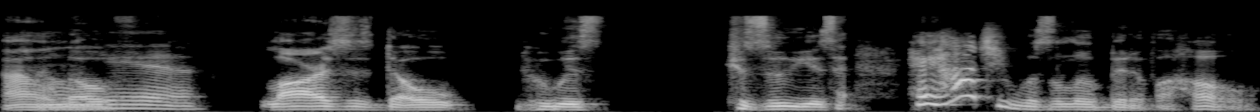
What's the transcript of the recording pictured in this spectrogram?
I don't Oh, know. Yeah. Lars is dope. Who is Kazuya's? Heihachi was a little bit of a hoe.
